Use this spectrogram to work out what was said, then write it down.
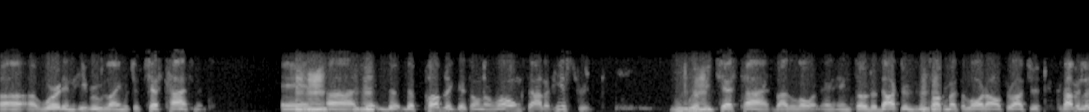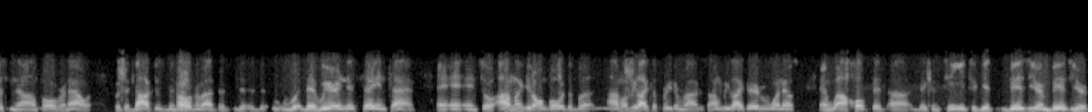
uh, a word in the Hebrew language of chastisement, and Mhm. uh, Mhm. the, the the public that's on the wrong side of history will be chastised by the Lord. And, and so the doctor's been Mhm. talking about the Lord all throughout you, because I've been listening to him for over an hour. But the doctor's been Oh. talking about the, the, the, that we're in this day and time. And, and, and so I'm going to get on board the bus. I'm going to be like the Freedom Riders. I'm going to be like everyone else. And I hope that uh, they continue to get busier and busier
